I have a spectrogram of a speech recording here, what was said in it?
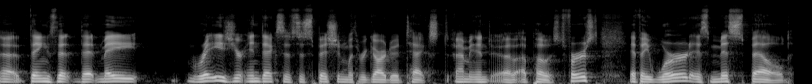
uh, things that that may raise your index of suspicion with regard to a text i mean a, a post first if a word is misspelled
